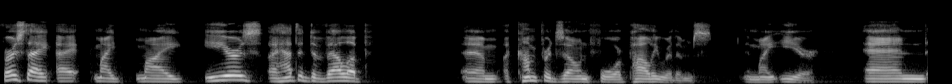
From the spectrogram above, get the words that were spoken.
first, I, I my my ears. I had to develop um, a comfort zone for polyrhythms in my ear. And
